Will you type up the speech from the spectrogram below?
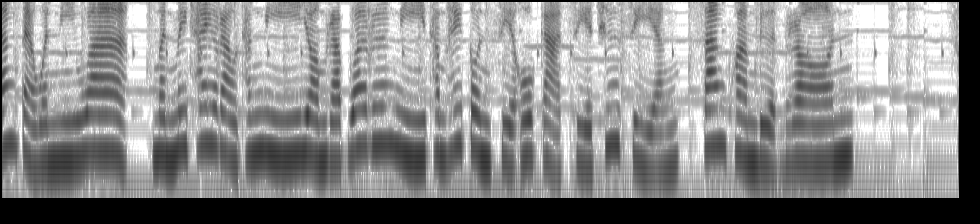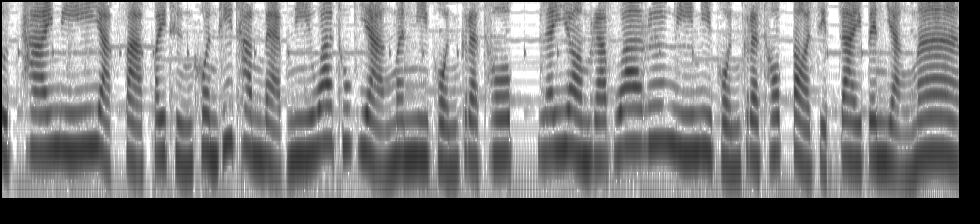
ตั้งแต่วันนี้ว่า มันไม่ใช่เราทั้งนี้ยอมรับว่าเรื่องนี้ทำให้ตนเสียโอกาสเสียชื่อเสียง สร้างความเดือดร้อนสุดท้ายนี้อยากฝากไปถึงคนที่ทำแบบนี้ว่าทุกอย่างมันมีผลกระทบ และยอมรับว่าเรื่องนี้มีผลกระทบต่อจิตใจเป็นอย่างมาก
